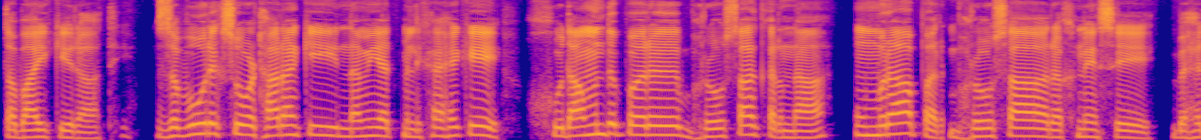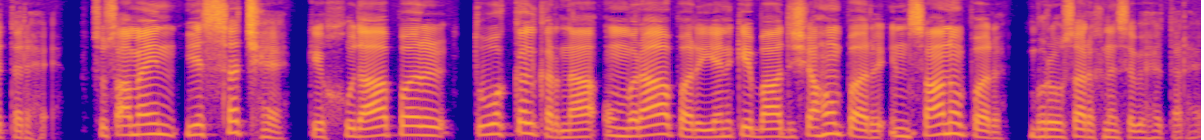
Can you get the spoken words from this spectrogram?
تباہی کی راہ تھی۔ زبور ایک سو اٹھارہ کی نویت میں لکھا ہے کہ خداوند پر بھروسہ کرنا عمرہ پر بھروسہ رکھنے سے بہتر ہے۔ سسامین یہ سچ ہے کہ خدا پر توکل کرنا عمرہ پر یعنی کہ بادشاہوں پر، انسانوں پر بھروسہ رکھنے سے بہتر ہے۔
